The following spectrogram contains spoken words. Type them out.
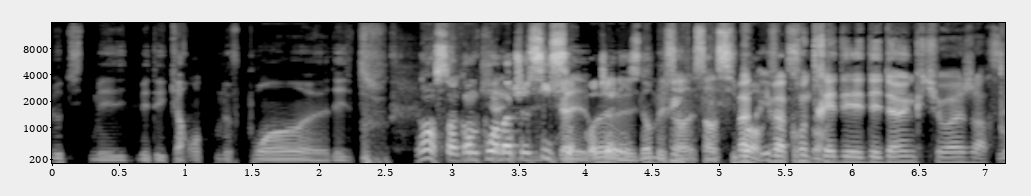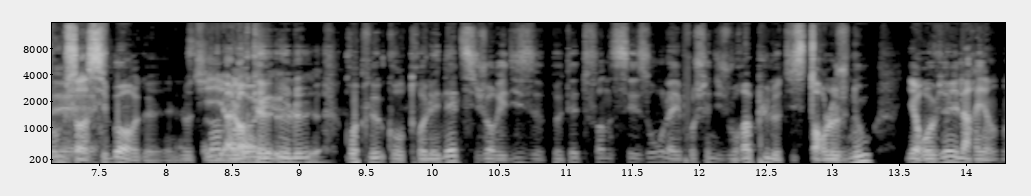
l'autre, il te met, des 49 points. euh, des, pff, Non, 50 points en match Jal- 6 Jal- pour ouais, Giannis. Non, mais c'est un, cyborg. il va contrer des, des dunks, tu vois, genre. Non, mais c'est un cyborg. Non, alors que ouais. le- contre, le- contre les Nets, genre ils disent peut-être fin de saison, l'année prochaine il jouera plus, l'autre il se tord le genou, il revient, il a rien.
